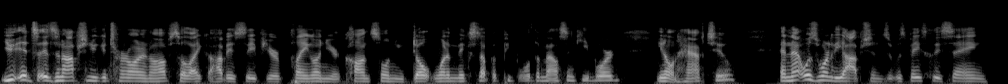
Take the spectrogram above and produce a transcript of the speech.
you it's it's an option you can turn on and off. So like obviously if you're playing on your console and you don't want to mix it up with people with the mouse and keyboard, you don't have to. And that was one of the options. It was basically saying,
